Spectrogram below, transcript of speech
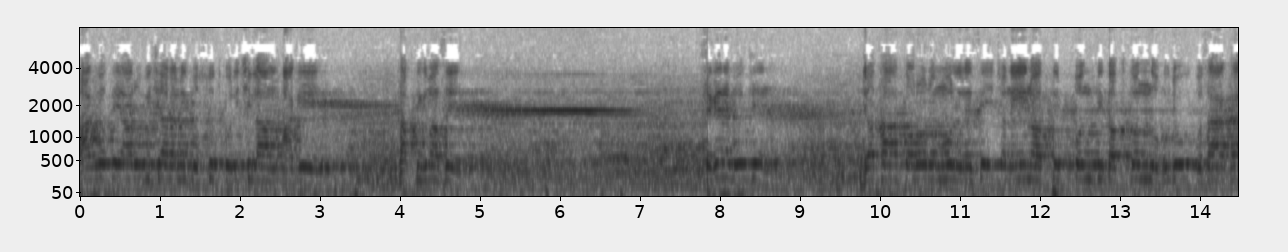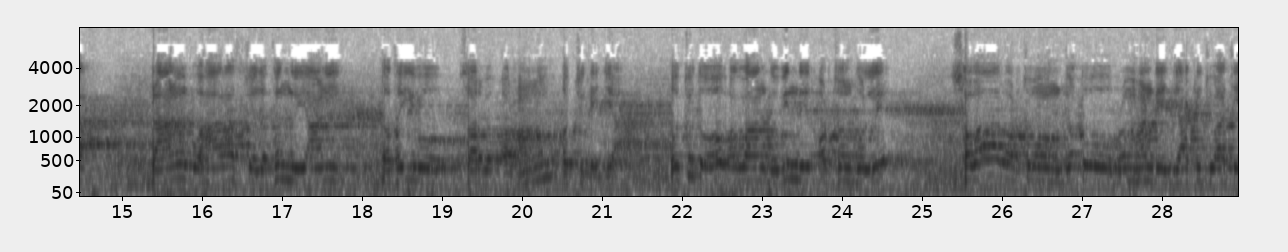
ভাগবতে আরও বিচার আমি প্রস্তুত করেছিলাম আগে, কার্তিক মাসে। সেখানে বলছেন, যথা তরর মূল নেশে তৃপ্পন্তি তৎকন্দ ভুজৌ পোশাখা প্রাণোপহারাশ্চ যথন্দ্রিয়াণী তথৈব সর্ব অর্হণম অচ্যুতেজ্যা অচ্যুত ভগবান গোবিন্দের অর্চন করলে সবার অর্চন যত ব্রহ্মাণ্ডে যা কিছু আছে,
